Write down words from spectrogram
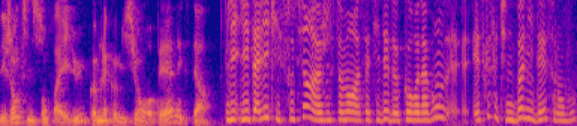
des gens qui ne sont pas élus, comme la Commission européenne, etc. L'Italie qui soutient justement cette idée de Corona Bond, est-ce que c'est une bonne idée selon vous?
